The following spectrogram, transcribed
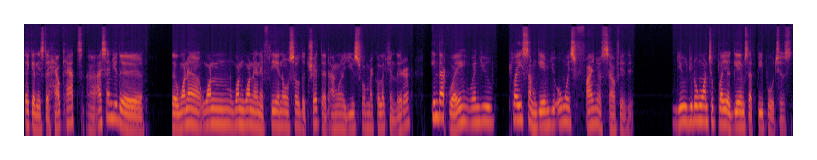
Second is the Hellcat. Uh, I send you the the one uh, one one one NFT and also the trade that I'm gonna use for my collection later. In that way, when you play some game, you always find yourself in it. You you don't want to play a games that people just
